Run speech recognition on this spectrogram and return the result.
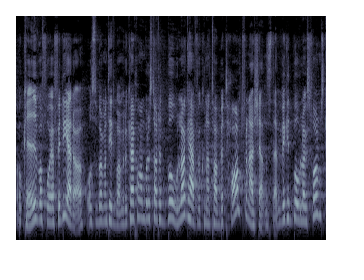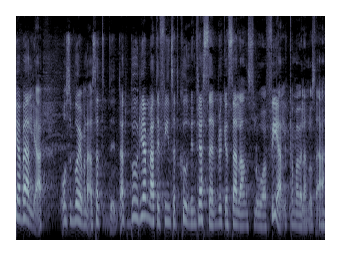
Okej, okay, vad får jag för det då? Och så börjar man titta på, men då kanske man borde starta ett bolag här för att kunna ta betalt för den här tjänsten. Vilket bolagsform ska jag välja? Och så börjar man där. Så att, att börja med att det finns ett kundintresse brukar sällan slå fel, kan man väl ändå säga.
